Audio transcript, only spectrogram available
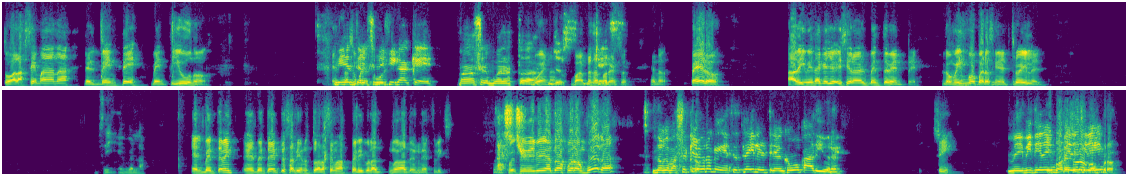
toda la semana del 2021. Está Mi gente, súper no cool. significa que van a ser buenas todas. Bueno, Just voy a empezar por eso. Pero, adivina que ellos hicieron el 2020. Lo mismo, pero sin el trailer. Sí, es verdad. El 2020, en el 2020 salieron todas las semanas películas nuevas de Netflix. Pues, significa que todas fueran buenas. Lo que pasa es que No. yo creo que en este trailer tenían como calibre. Sí. Maybe tienen, Y por eso lo tienen, compro.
